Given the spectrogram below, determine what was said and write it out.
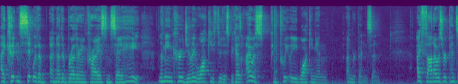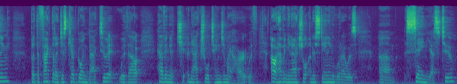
I couldn't sit with a, another brother in Christ and say, hey, let me encourage you, let me walk you through this because I was completely walking in unrepentant sin. I thought I was repenting, but the fact that I just kept going back to it without having ch- an actual change in my heart, without having an actual understanding of what I was um, saying yes to,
